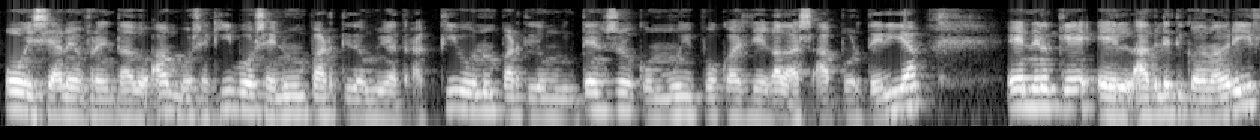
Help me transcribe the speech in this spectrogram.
Hoy se han enfrentado ambos equipos en un partido muy atractivo, en un partido muy intenso, con muy pocas llegadas a portería, en el que el Atlético de Madrid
